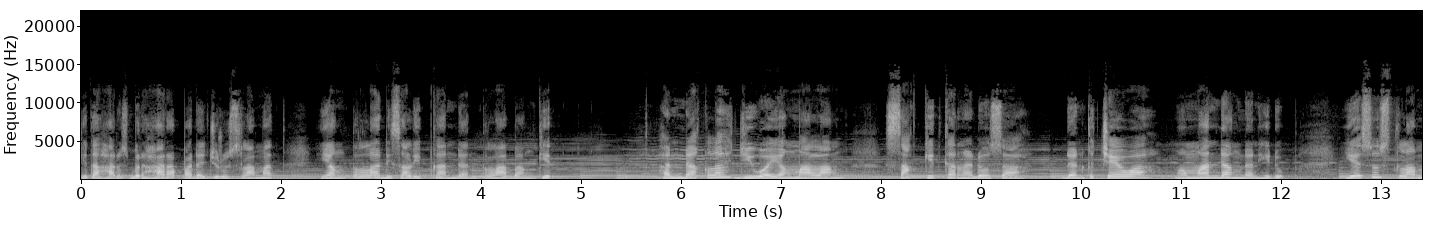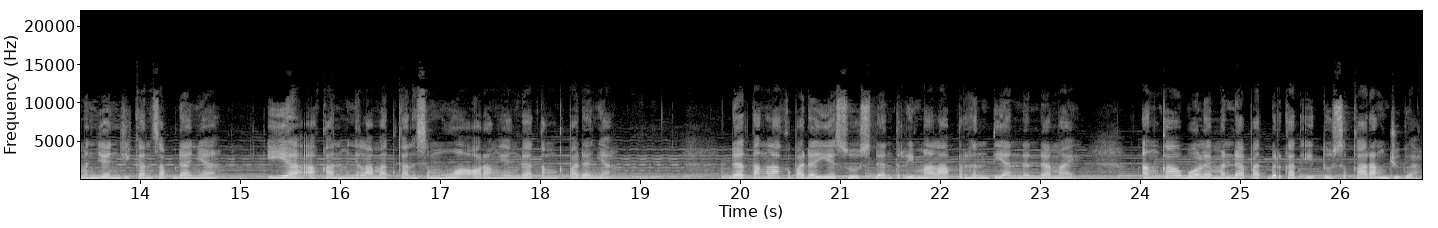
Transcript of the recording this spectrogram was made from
Kita harus berharap pada juru selamat yang telah disalibkan dan telah bangkit. Hendaklah jiwa yang malang sakit karena dosa, dan kecewa, memandang dan hidup. Yesus telah menjanjikan sabdanya, ia akan menyelamatkan semua orang yang datang kepadanya. Datanglah kepada Yesus dan terimalah perhentian dan damai. Engkau boleh mendapat berkat itu sekarang juga.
